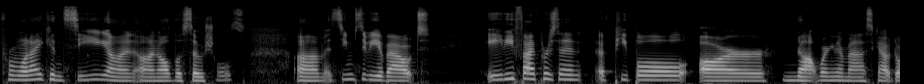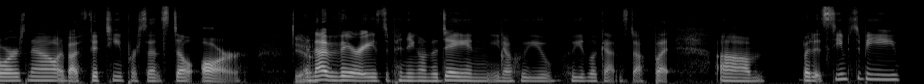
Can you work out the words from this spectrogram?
from what I can see on on all the socials, um, it seems to be about 85% of people are not wearing their mask outdoors now and about 15% still are. Yeah. And that varies depending on the day and you know who you who you look at and stuff, but um but it seems to be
